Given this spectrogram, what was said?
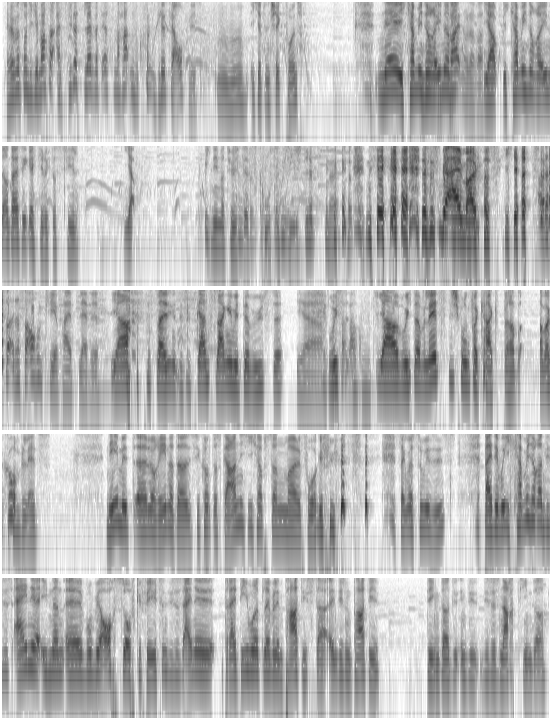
Ja, wenn wir es noch nie gemacht haben, als wir das Level das erste Mal hatten, wo konnten wir es ja auch nicht. Mhm, ich habe den Checkpoint. Nee, ich kann mich noch Den erinnern. zweiten oder was? Ja, ich kann mich noch erinnern und da ist eh gleich direkt das Ziel. Ja. Ich nehme natürlich das große Du Ziel. stirbst, ne? nee, das ist mir einmal passiert. Aber das war, das war auch ein Clear Pipe Level. Ja, das weiß ich nicht. Das ist ganz lange mit der Wüste. Ja, Wo das ich- war gut. Ja, wo ich da am letzten Sprung verkackt habe. Aber komplett. Nee, mit äh, Lorena, da, sie konnte das gar nicht. Ich habe es dann mal vorgeführt. Wir es so, wie es ist. By the way, ich kann mich noch an dieses eine erinnern, äh, wo wir auch so oft gefehlt sind. Dieses eine 3D-Word-Level im Partystar, in diesem Party-Ding da, in die, dieses Nachtteam da.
